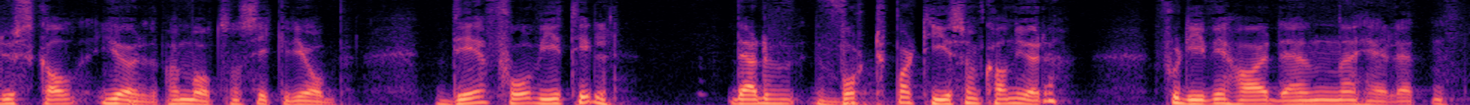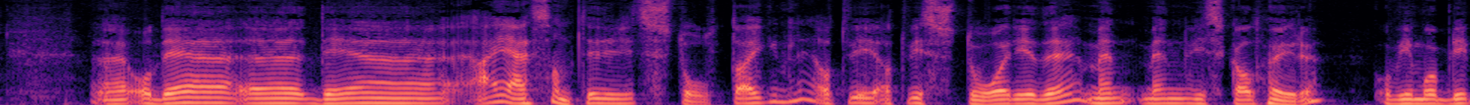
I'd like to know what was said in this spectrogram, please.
du skal gjøre det på en måte som sikrer jobb. Det får vi til. Det er det vårt parti som kan gjøre, fordi vi har den helheten. Uh, og det, uh, det, er jeg samtidig litt stolt av, egentlig. At vi, at vi står i det. Men, men, vi skal høyere. Og vi må bli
